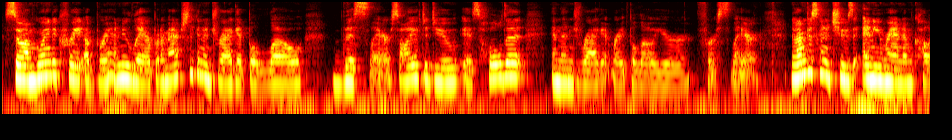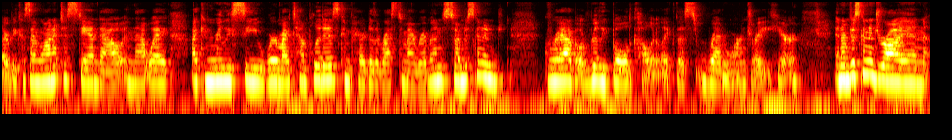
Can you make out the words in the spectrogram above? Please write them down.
So I'm going to create a brand new layer, but I'm actually going to drag it below this layer. So all you have to do is hold it and then drag it right below your first layer. Now I'm just going to choose any random color because I want it to stand out and that way I can really see where my template is compared to the rest of my ribbon. So I'm just going to grab a really bold color like this red orange right here. And I'm just going to draw in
